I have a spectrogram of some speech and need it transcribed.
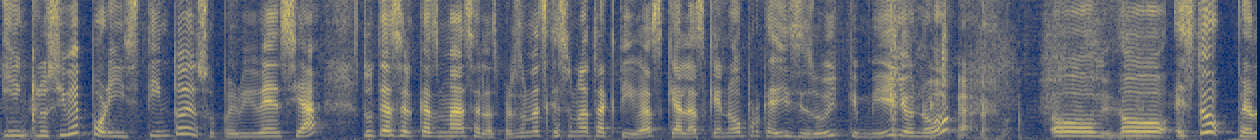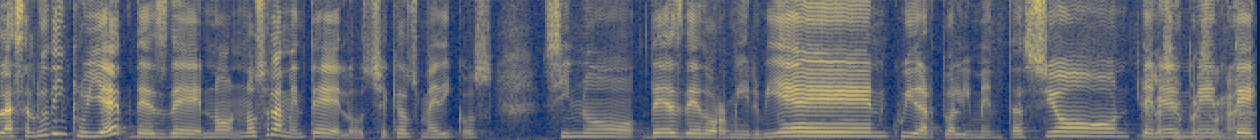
Inclusive por instinto de supervivencia, tú te acercas más a las personas que son atractivas que a las que no, porque dices, uy, qué millo, ¿no? O, esto, pero la salud incluye desde, no, no solamente los chequeos médicos, sino desde dormir bien, cuidar tu alimentación, tener en mente,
